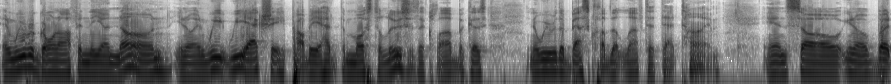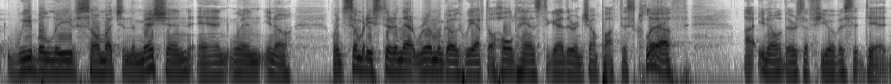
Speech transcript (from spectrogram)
and we were going off in the unknown you know and we we actually probably had the most to lose as a club because you know we were the best club that left at that time. And so you know but we believe so much in the mission and when you know when somebody stood in that room and goes we have to hold hands together and jump off this cliff uh, you know, there's a few of us that did.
